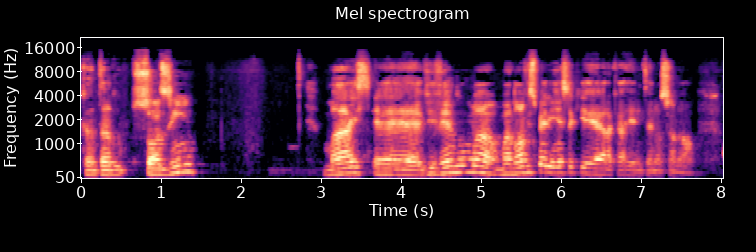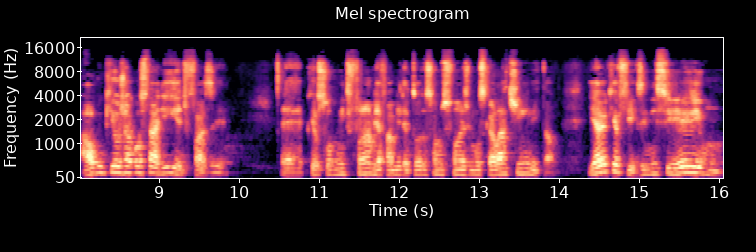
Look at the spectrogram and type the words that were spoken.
cantando sozinho mas é, vivendo uma, uma nova experiência que era a carreira internacional. Algo que eu já gostaria de fazer. É, porque eu sou muito fã minha família toda somos fãs de música latina e tal. E aí o que eu fiz? Iniciei um,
